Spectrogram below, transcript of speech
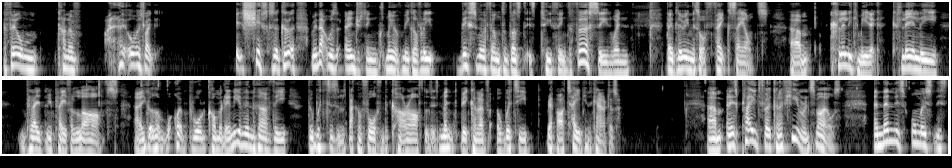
the film kind of, I don't know, almost like it shifts because I mean that was an interesting moment for me because this is where the film does is two things. The first scene when they're doing this sort of fake séance, um, clearly comedic, clearly played played for laughs. Uh, you've got quite broad comedy, and even in the kind of the the witticisms back and forth in the car afterwards, it's meant to be kind of a witty repartee between the characters. Um, and it's played for kind of humour and smiles. And then there's almost this,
